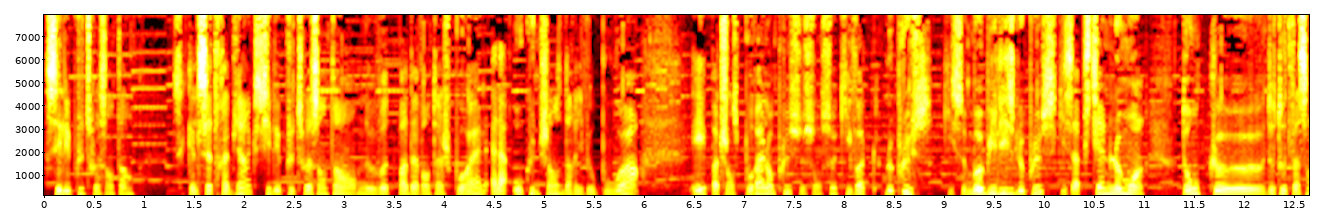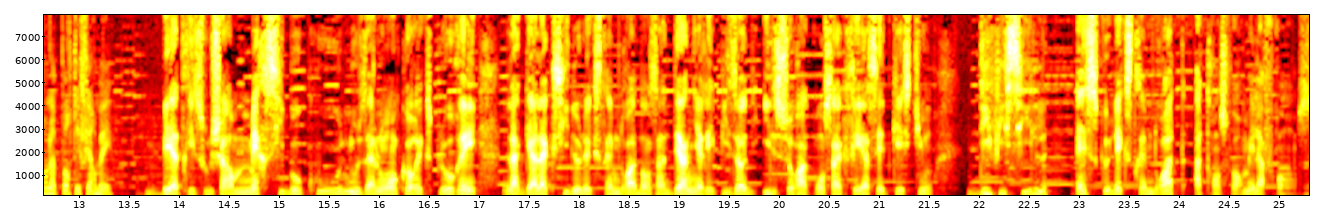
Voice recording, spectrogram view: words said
c'est les plus de 60 ans. C'est qu'elle sait très bien que si les plus de 60 ans ne votent pas davantage pour elle, elle a aucune chance d'arriver au pouvoir. Et pas de chance pour elle, en plus, ce sont ceux qui votent le plus, qui se mobilisent le plus, qui s'abstiennent le moins. Donc, euh, de toute façon, la porte est fermée. Béatrice Houchard, merci beaucoup. Nous allons encore explorer la galaxie de l'extrême droite dans un dernier épisode. Il sera consacré à cette question difficile. Est-ce que l'extrême droite a transformé la France?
